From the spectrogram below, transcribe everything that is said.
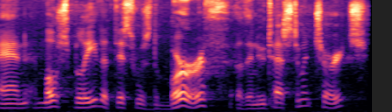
And most believe that this was the birth of the New Testament church.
